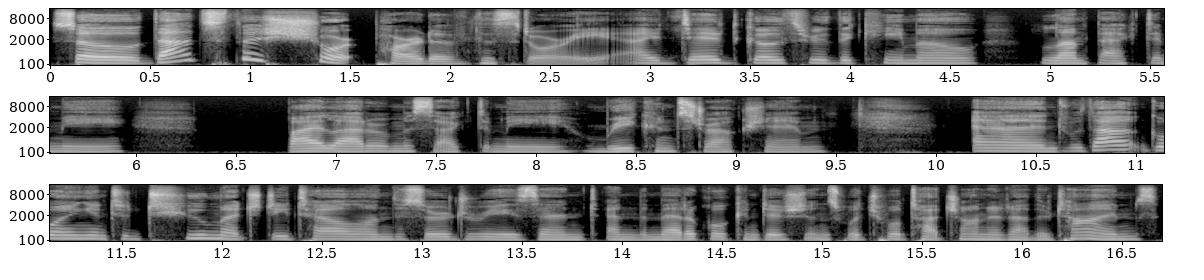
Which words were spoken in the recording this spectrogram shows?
So that's the short part of the story. I did go through the chemo, lumpectomy, bilateral mastectomy, reconstruction. And without going into too much detail on the surgeries and, and the medical conditions, which we'll touch on at other times,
